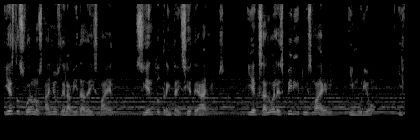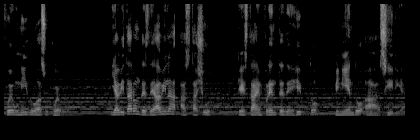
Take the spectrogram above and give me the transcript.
Y estos fueron los años de la vida de Ismael, ciento treinta y siete años, y exhaló el espíritu Ismael y murió, y fue unido a su pueblo. Y habitaron desde Ávila hasta Shur, que está enfrente de Egipto, viniendo a Asiria,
